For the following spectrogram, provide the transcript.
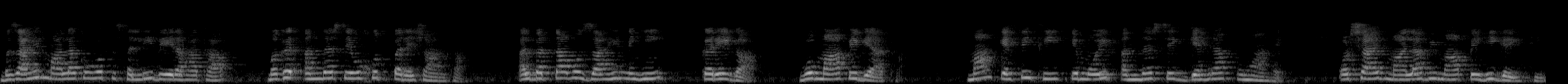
بظاہر مالا کو وہ تسلی دے رہا تھا، مگر اندر سے وہ خود پریشان تھا۔ البتہ وہ ظاہر نہیں کرے گا، وہ ماں پہ گیا تھا۔ ماں کہتی تھی کہ موئت اندر سے گہرا کنواں ہے اور شاید مالا بھی ماں پہ ہی گئی تھی۔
